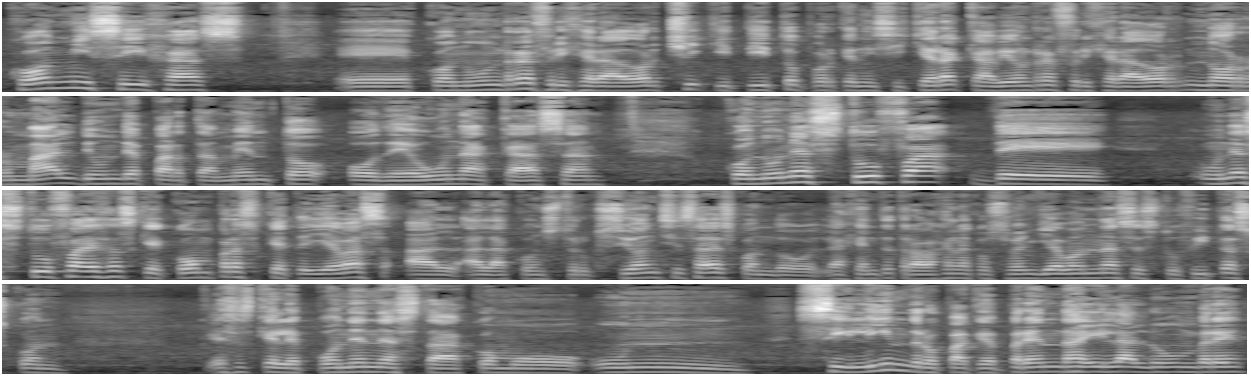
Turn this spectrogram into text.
con mis hijas, eh, con un refrigerador chiquitito, porque ni siquiera cabía un refrigerador normal de un departamento o de una casa, con una estufa de una estufa de esas que compras que te llevas a, a la construcción, si sabes cuando la gente trabaja en la construcción lleva unas estufitas con esas que le ponen hasta como un cilindro para que prenda ahí la lumbre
